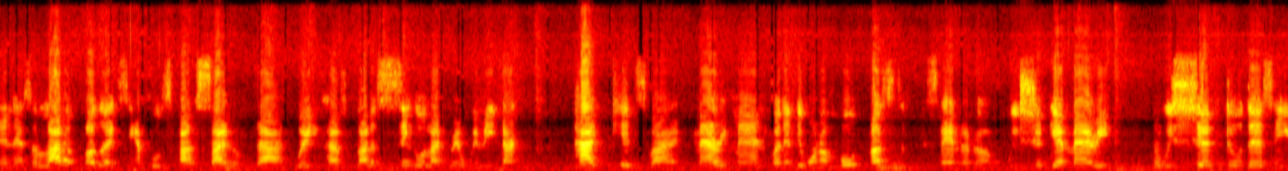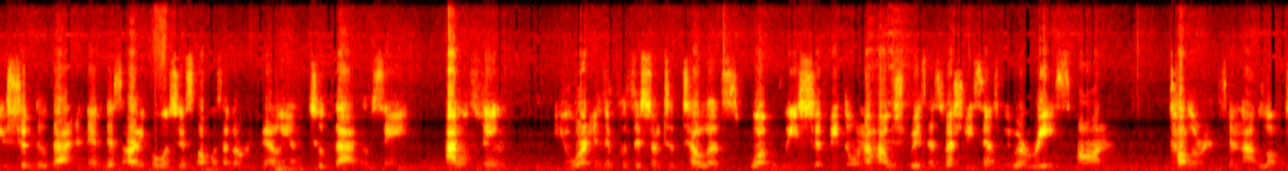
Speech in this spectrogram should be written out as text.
And there's a lot of other examples outside of that where you have a lot of single Liberian women that had kids by married men, but then they want to hold us to the standard of we should get married and we should do this and you should do that. And then this article was just almost like a rebellion to that of saying, I don't think you are in the position to tell us what we should be doing or how we should raise, especially since we were raised on tolerance and not love.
